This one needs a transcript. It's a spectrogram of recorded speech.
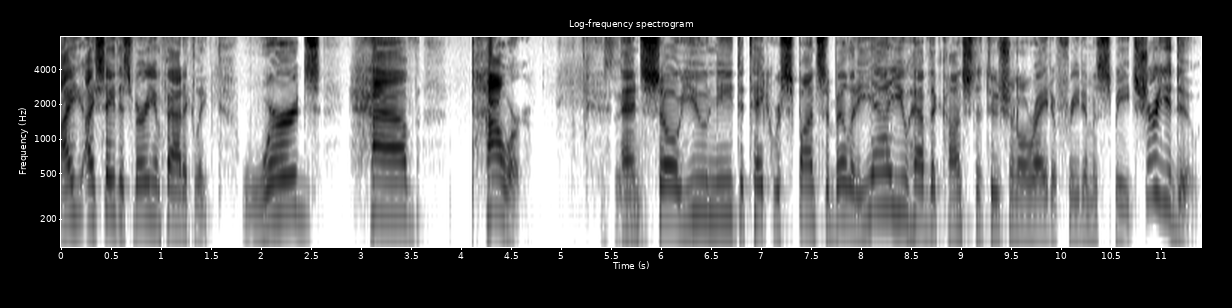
I, I say this very emphatically: words have power. And so you need to take responsibility. Yeah, you have the constitutional right of freedom of speech. Sure, you do.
